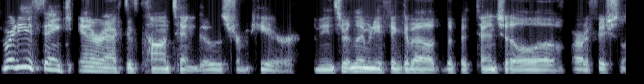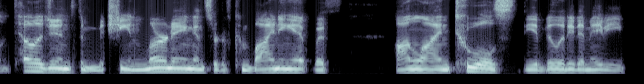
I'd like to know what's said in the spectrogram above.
where do you think interactive content goes from here? I mean, certainly when you think about the potential of artificial intelligence and machine learning and sort of combining it with online tools, the ability to maybe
